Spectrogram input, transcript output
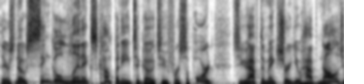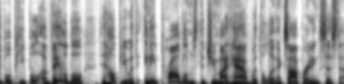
There's no single Linux company to go to for support, so you have to make sure you have knowledgeable people available to help you with any problems that you might have with the Linux operating system.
